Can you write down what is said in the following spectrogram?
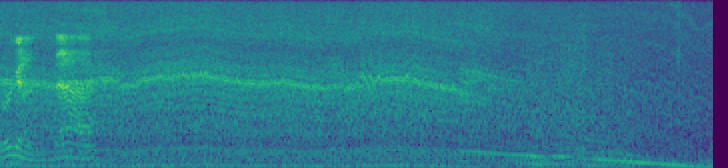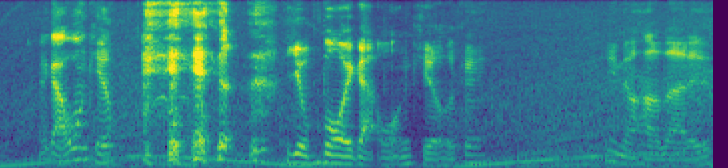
We're gonna die. I got one kill. Your boy got one kill, okay? You know how that is.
